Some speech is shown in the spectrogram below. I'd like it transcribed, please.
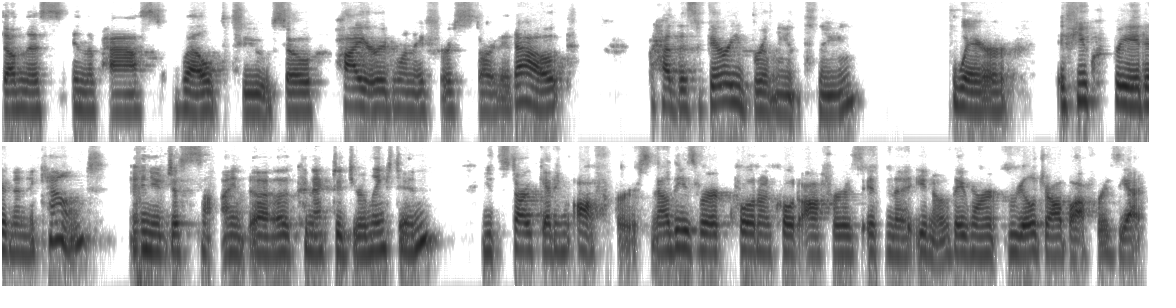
done this in the past well too. So hired when they first started out had this very brilliant thing where if you created an account and you just signed uh, connected your LinkedIn you'd start getting offers. Now, these were quote unquote offers in the, you know, they weren't real job offers yet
